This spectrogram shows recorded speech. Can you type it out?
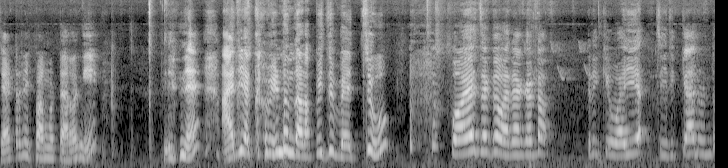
ചേട്ടൻ ഇപ്പം അങ്ങോട്ട് ഇറങ്ങി. പിന്നെ അരിയൊക്കെ വീണ്ടും തിളപ്പിച്ച് വെച്ചു. പോയച്ചൊക്കെ വരാം കേട്ടോ. എനിക്ക് വയ്യ ചിരിക്കാനുണ്ട്.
